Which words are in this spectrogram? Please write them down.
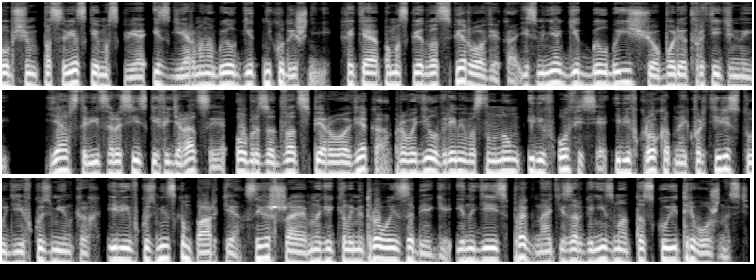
В общем, по советской Москве из Германа был гид никудышний, хотя по Москве 21 века из меня гид был бы еще более отвратительный. Я в столице Российской Федерации образа 21 века проводил время в основном или в офисе, или в крохотной квартире-студии в Кузьминках, или в Кузьминском парке, совершая многокилометровые забеги и надеясь прогнать из организма тоску и тревожность.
